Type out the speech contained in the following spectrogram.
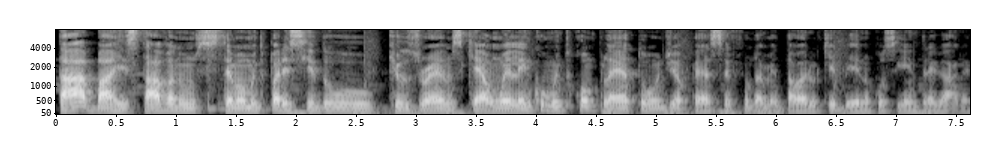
tá, barra estava num sistema muito parecido que os Rams, que é um elenco muito completo, onde a peça fundamental era o QB, não conseguia entregar, né?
